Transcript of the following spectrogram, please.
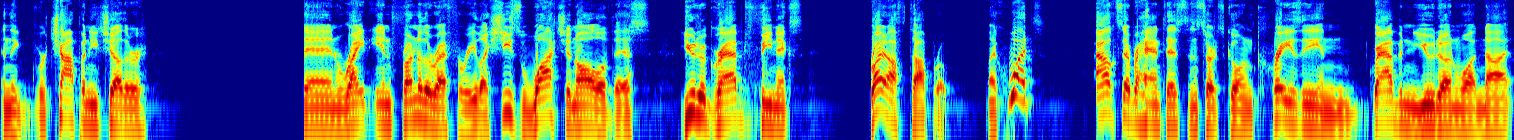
and they were chopping each other. Then right in front of the referee, like she's watching all of this, Yuta grabbed Fenix right off the top rope. Like what? Alex Abrahantes then starts going crazy and grabbing Yuta and whatnot,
